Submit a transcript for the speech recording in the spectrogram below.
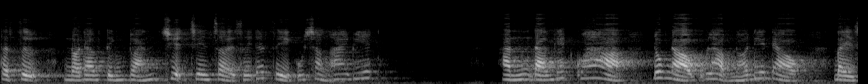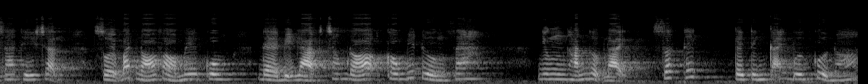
Thật sự, nó đang tính toán chuyện trên trời dưới đất gì cũng chẳng ai biết. Hắn đáng ghét quá à, lúc nào cũng làm nó điên đảo, bày ra thế trận, rồi bắt nó vào mê cung để bị lạc trong đó không biết đường ra. Nhưng hắn ngược lại rất thích cái tính cãi bướng của nó,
